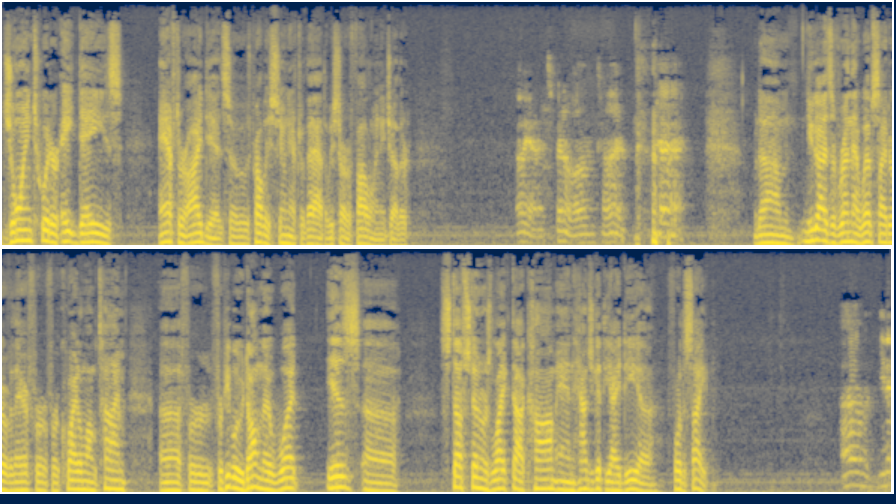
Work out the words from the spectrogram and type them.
joined Twitter eight days after I did, so it was probably soon after that that we started following each other. Oh yeah, it's been a long time. But um, you guys have run that website over there for, for quite a long time. Uh, for for people who don't know, what is uh, stuffstonerslike.com and how'd you get the idea for the site? um, you know,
